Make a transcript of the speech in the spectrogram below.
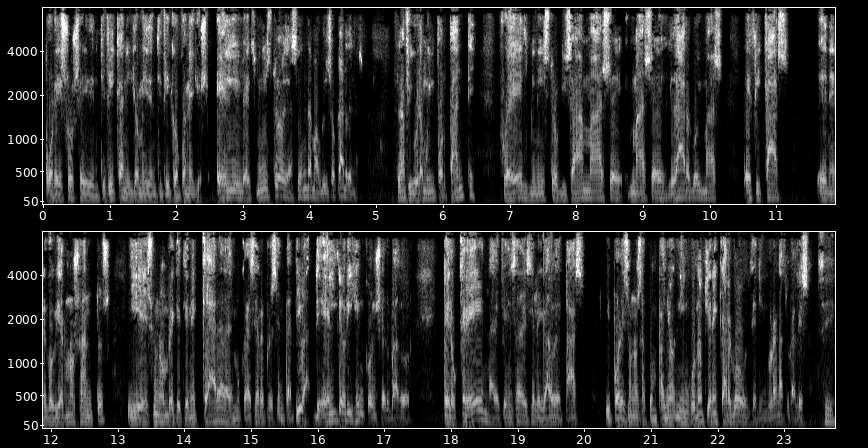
Por eso se identifican y yo me identifico con ellos. El exministro de Hacienda, Mauricio Cárdenas, es una figura muy importante, fue el ministro quizá más, eh, más eh, largo y más eficaz en el gobierno Santos y es un hombre que tiene clara la democracia representativa, de él de origen conservador, pero cree en la defensa de ese legado de paz y por eso nos acompañó. Ninguno tiene cargo de ninguna naturaleza. Sí.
